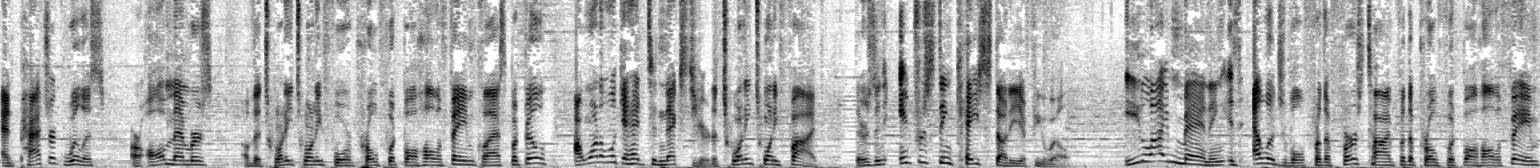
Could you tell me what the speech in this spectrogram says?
and Patrick Willis are all members of the 2024 Pro Football Hall of Fame class. But, Bill, I want to look ahead to next year, to 2025. There's an interesting case study, if you will. Eli Manning is eligible for the first time for the Pro Football Hall of Fame.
